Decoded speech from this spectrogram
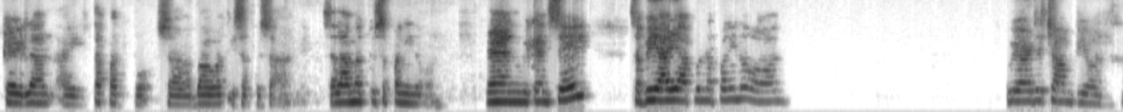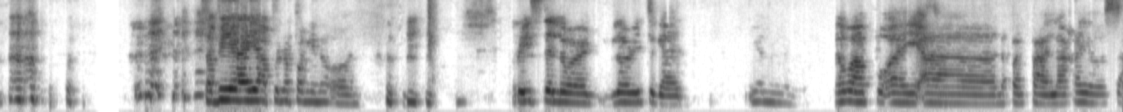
kailan ay tapat po sa bawat isa po sa amin. Salamat po sa Panginoon. And we can say, sa biyaya po ng Panginoon, we are the champion. Sa biyaya po ng Panginoon. Praise the Lord. Glory to God. Yan. Nawa po ay uh, napagpala kayo sa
